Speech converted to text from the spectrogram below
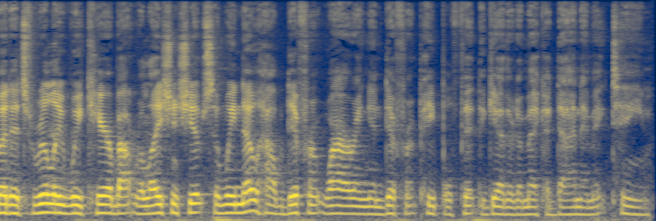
but it's really we care about relationships and we know how different wiring and different people fit together to make a dynamic team.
